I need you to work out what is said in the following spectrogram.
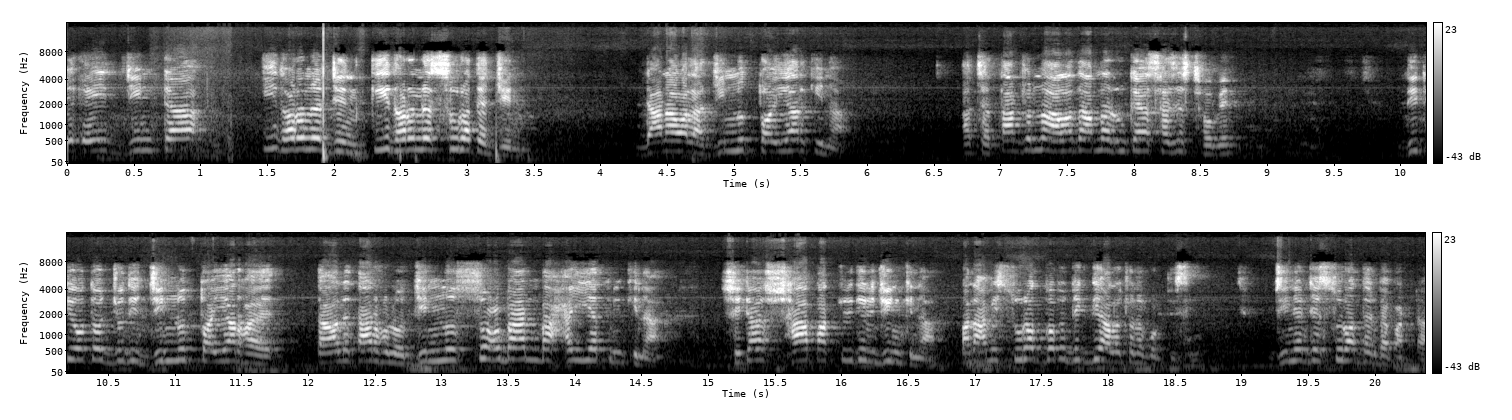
যে এই জিনটা কি ধরনের জিন কি ধরনের সুরতের জিন? ডানাওয়ালা জিন্ন তৈয়ার কিনা? আচ্ছা তার জন্য আলাদা আপনার রুকায়া সাজেস্ট হবে। দ্বিতীয়ত যদি জিন্নু তৈয়ার হয় তাহলে তার হলো জিন্নু সোহবান বা হাইয়াতুন কিনা? সেটা সাপ আকৃতির জিন কিনা? মানে আমি সুরতগত দিক দিয়ে আলোচনা করতেছি। জিনের যে সুরতের ব্যাপারটা।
